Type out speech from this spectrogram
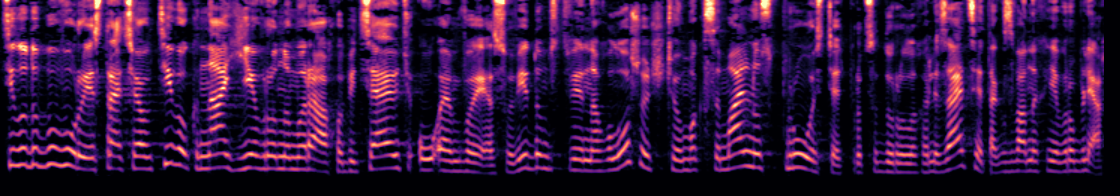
Цілодобову реєстрацію автівок на єврономерах обіцяють у МВС. У відомстві наголошують, що максимально спростять процедуру легалізації так званих євроблях.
